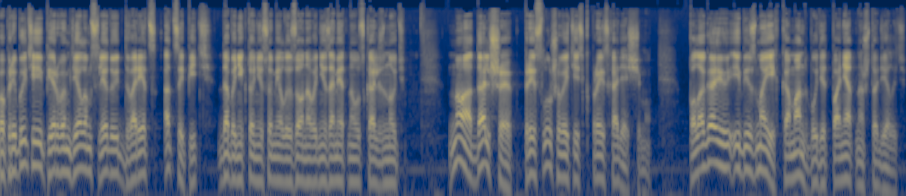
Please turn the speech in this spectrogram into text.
по прибытии первым делом следует дворец оцепить, дабы никто не сумел из Онова незаметно ускользнуть. Ну а дальше прислушивайтесь к происходящему. Полагаю, и без моих команд будет понятно, что делать.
